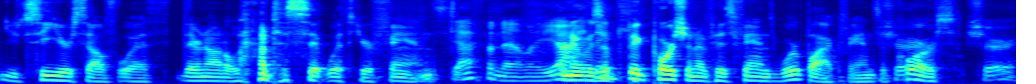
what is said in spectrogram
you see yourself with, they're not allowed to sit with your fans. Definitely, yeah. And it I was think... a big portion of his fans were black fans, of sure, course. Sure.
